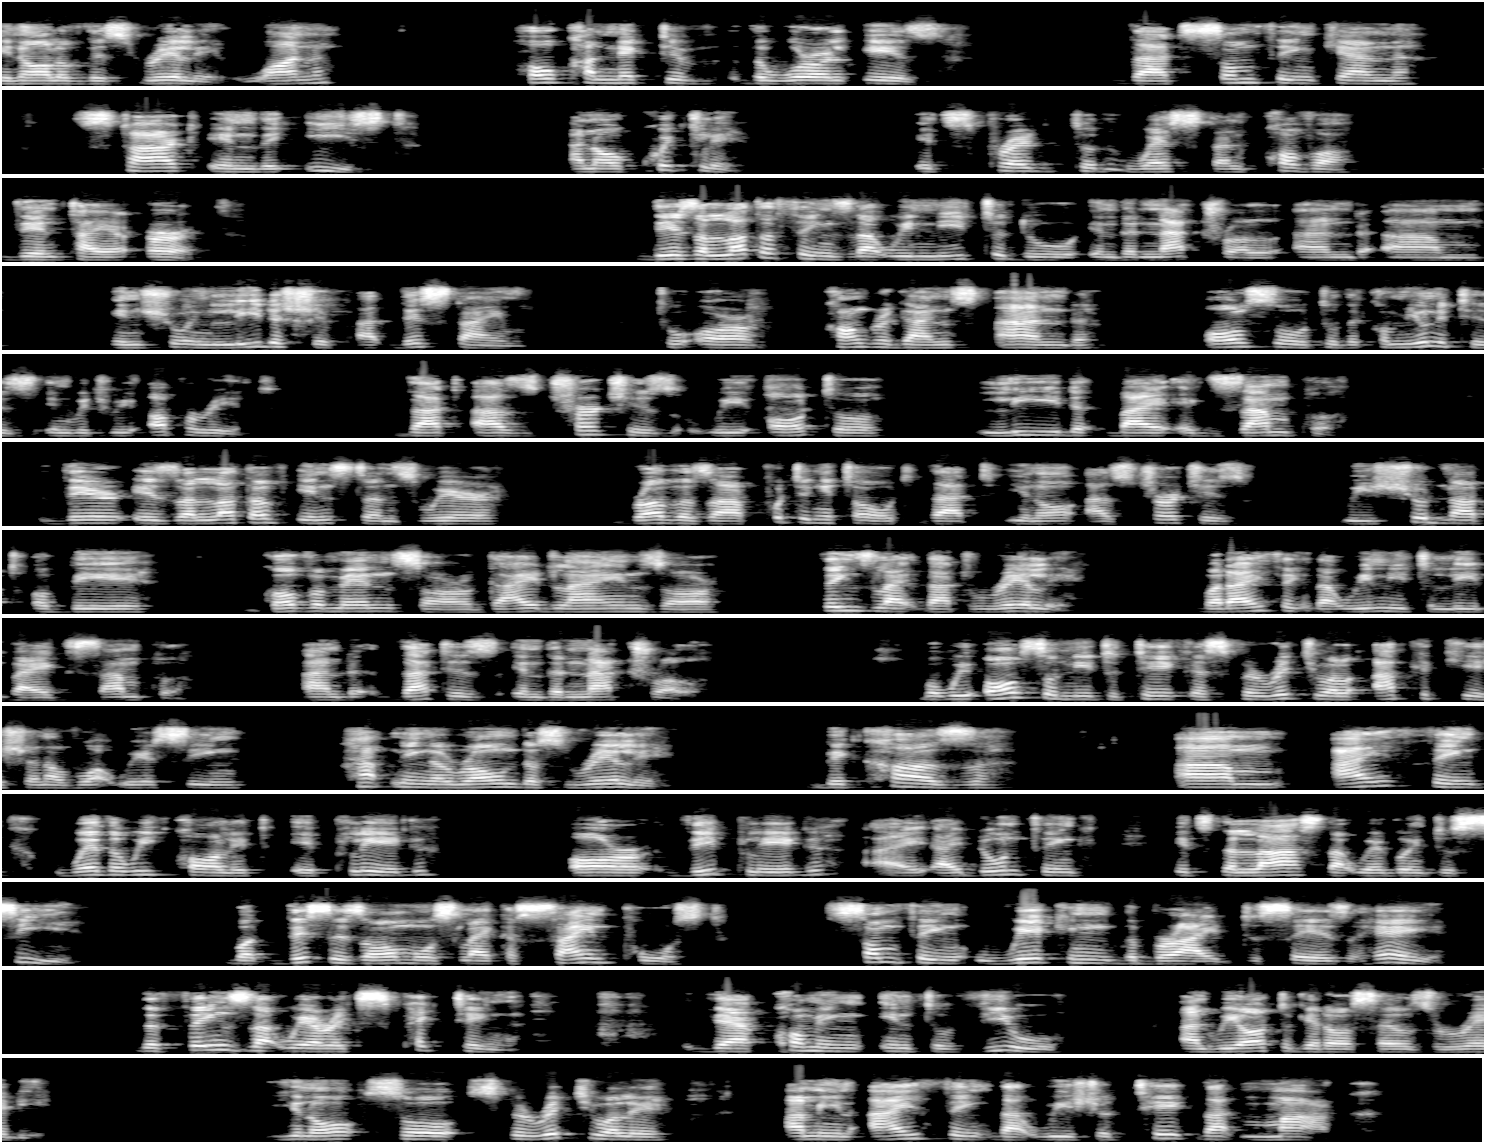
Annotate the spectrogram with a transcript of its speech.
in all of this, really. One, how connective the world is, that something can start in the east and how quickly it spread to the west and cover the entire earth. There's a lot of things that we need to do in the natural and um, in showing leadership at this time to our congregants and also to the communities in which we operate. That as churches, we ought to lead by example. There is a lot of instance where brothers are putting it out that, you know, as churches, we should not obey governments or guidelines or things like that, really. But I think that we need to lead by example, and that is in the natural. But we also need to take a spiritual application of what we're seeing happening around us, really, because um, I think whether we call it a plague or the plague, I, I don't think it's the last that we're going to see. But this is almost like a signpost, something waking the bride to say, hey, the things that we are expecting, they're coming into view, and we ought to get ourselves ready. You know, so spiritually, I mean, I think that we should take that mark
